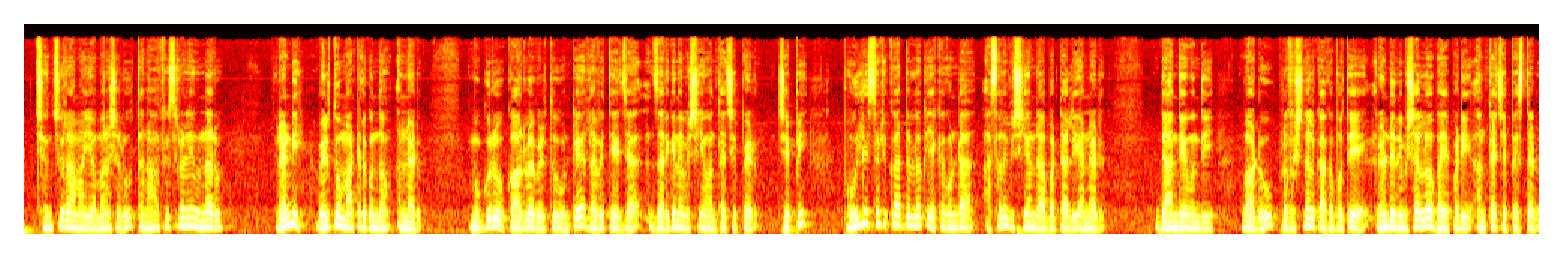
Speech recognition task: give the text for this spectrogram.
చెంచురామయ్య మనుషులు తన ఆఫీసులోనే ఉన్నారు. రండి వెళ్తూ మాట్లాడుకుందాం అన్నాడు. ముగ్గురు కారులో వెళ్తూ ఉంటే రవితేజ జరిగిన విషయం అంతా చెప్పాడు. చెప్పి పోలీసు రికార్డుల్లోకి ఎక్కకుండా అసలు విషయం రాబట్టాలి అన్నాడు. దాందేముంది? వాడు ప్రొఫెషనల్ కాకపోతే రెండు నిమిషాల్లో భయపడి అంతా చెప్పేస్తాడు.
